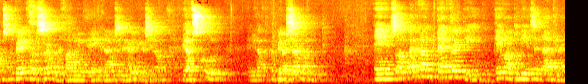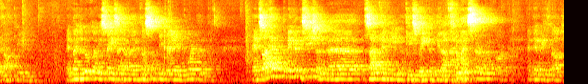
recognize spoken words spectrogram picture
was preparing for a sermon the following day, and I was in a hurry because, you know, you have school, and you have to prepare a sermon. And so like around 10.30, came up to me and said, Dad, can I talk to you? And by the look on his face, I know that was something very important. And so I had to make a decision. Uh, son, can we at least wait until after my sermon? Or, and then we thought.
